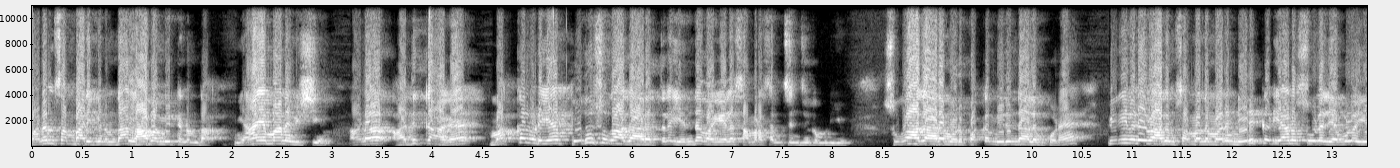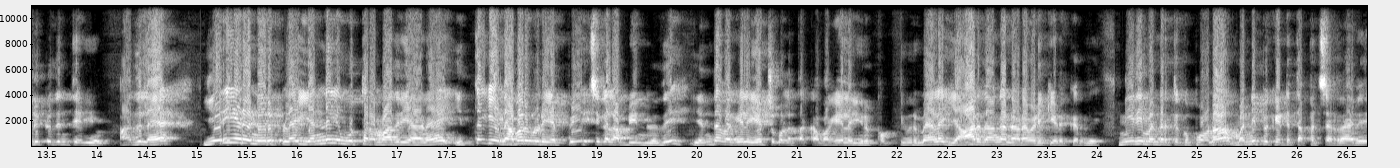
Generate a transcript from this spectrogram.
பணம் சம்பாதிக்கணும் தான் லாபம் ஈட்டணும் தான் நியாயமான விஷயம். ஆனா அதுக்காக மக்களுடைய பொது சுகாதாரத்துல எந்த வகையில சமரசம் செஞ்சுக்க முடியும்? சுகாதாரம் ஒரு பக்கம் இருந்தாலும் கூட பிரிவினைவாதம் சம்பந்தமான நெருக்கடியான சூழல் எவ்வளவு இருக்குதுன்னு தெரியும். அதுல எரியற நெருப்புல எண்ணெயை ஊத்துற மாதிரியான இத்தகைய நபர்களுடைய பேச்சுகள் அப்படின்றது எந்த வகையில ஏற்றுக்கொள்ளத்தக்க வகையில இருக்கும்? இவர் மேல யாரு தாங்க நடவடிக்கை எடுக்கிறது? நீதிமன்றத்துக்கு போனா மன்னிப்பு கேட்டு தப்பிச்சிடுறாரு.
